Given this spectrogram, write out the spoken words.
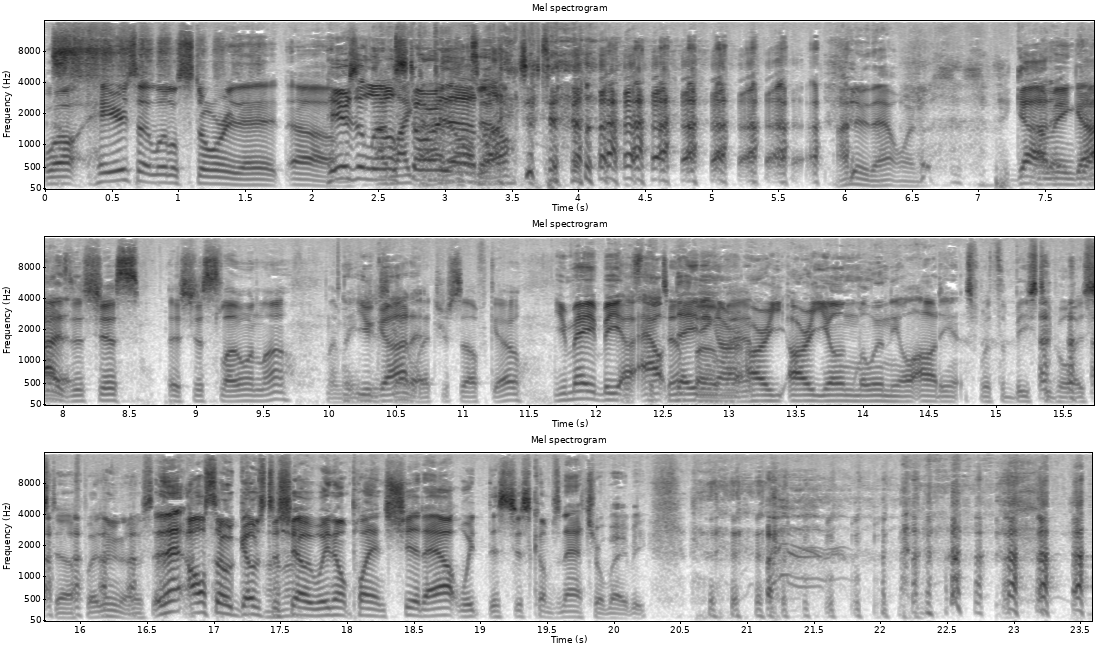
now. Well, here's a little story that uh, Here's a little like story that. I'd like to tell. I knew that one. Got I it, mean, got guys, it. it's just it's just slow and low. I mean, You just got gotta it. Let yourself go. You may be uh, That's outdating tempo, our, our our young millennial audience with the Beastie Boys stuff, but who knows? And that also goes to show we don't plan shit out. We, this just comes natural, baby.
